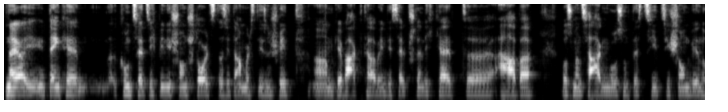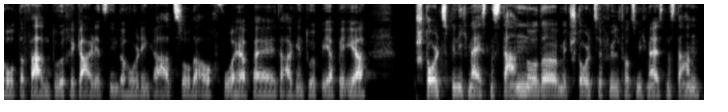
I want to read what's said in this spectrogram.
Naja, ich denke, grundsätzlich bin ich schon stolz, dass ich damals diesen Schritt ähm, gewagt habe in die Selbstständigkeit. Äh, aber was man sagen muss, und das zieht sich schon wie ein roter Faden durch, egal jetzt in der Holding Graz oder auch vorher bei der Agentur BRPR, stolz bin ich meistens dann oder mit Stolz erfüllt hat es mich meistens dann,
